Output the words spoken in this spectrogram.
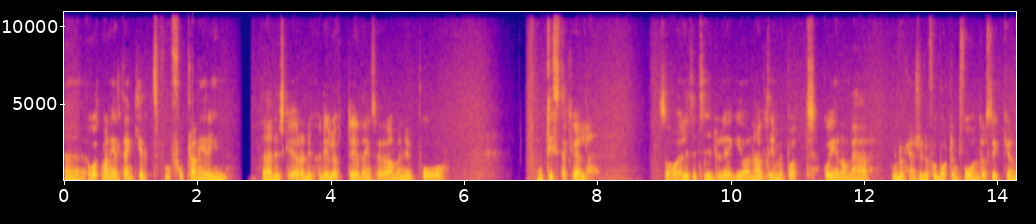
Eh, och att man helt enkelt får, får planera in när du ska göra det. För dela upp det helt enkelt. Så, ja, men nu på tisdag kväll så har jag lite tid. Då lägger jag en halvtimme på att gå igenom det här. Och då kanske du får bort en 200 stycken.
